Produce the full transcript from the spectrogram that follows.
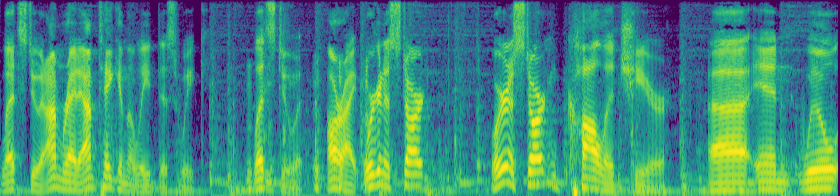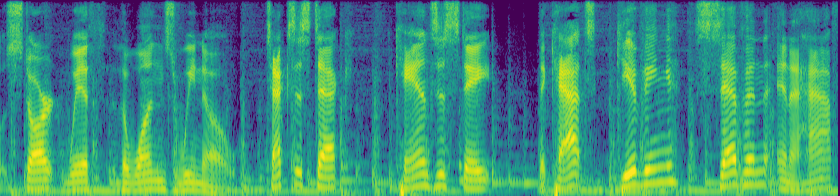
Let's do it. I'm ready. I'm taking the lead this week. Let's do it. All right, we're gonna start. We're gonna start in college here, uh, and we'll start with the ones we know: Texas Tech, Kansas State. The Cats giving seven and a half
